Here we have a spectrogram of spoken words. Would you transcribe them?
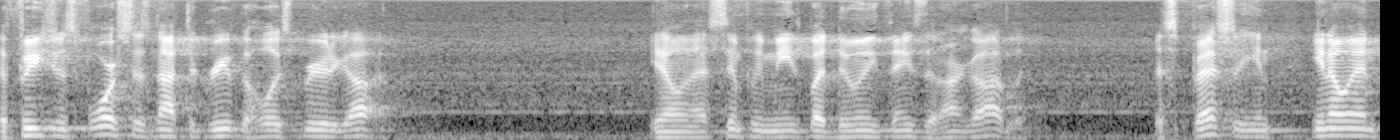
Ephesians 4 says not to grieve the Holy Spirit of God. You know, and that simply means by doing things that aren't godly. Especially, in, you know, and,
